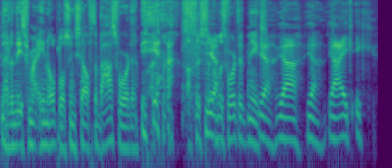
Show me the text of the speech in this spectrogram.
nou, dan is er maar één oplossing: zelf de baas worden. Ja. anders, anders wordt het niks. Ja, ja, ja. ja ik, ik,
